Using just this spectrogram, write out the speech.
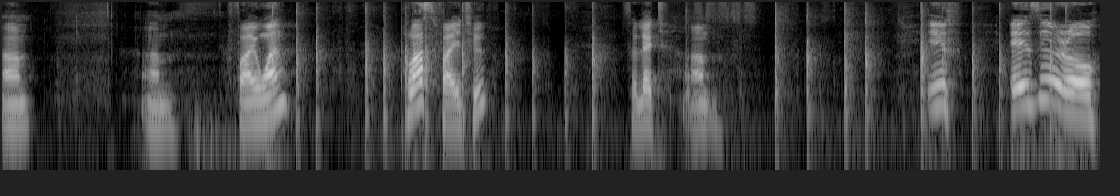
um, um, phi 1 plus phi 2. So let um, if A0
